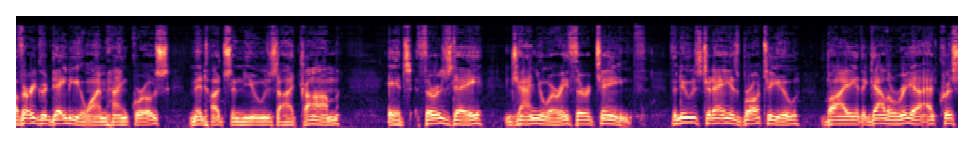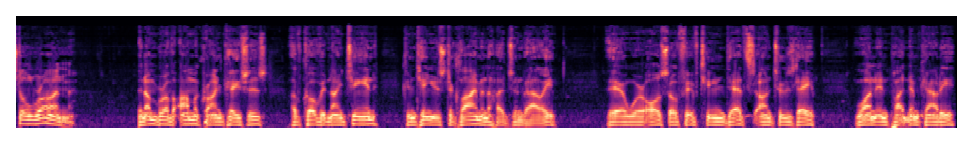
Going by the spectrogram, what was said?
A very good day to you. I'm Hank Gross, MidHudsonNews.com. It's Thursday, January 13th. The news today is brought to you by the Galleria at Crystal Run. The number of Omicron cases of COVID 19 continues to climb in the Hudson Valley. There were also 15 deaths on Tuesday one in Putnam County,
